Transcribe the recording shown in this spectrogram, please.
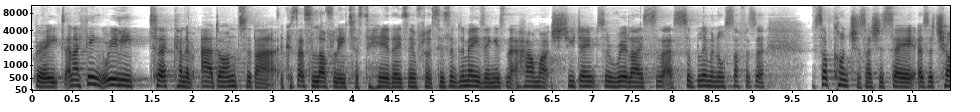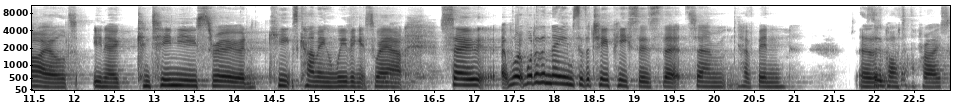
Great. And I think really to kind of add on to that, because that's lovely just to hear those influences and amazing, isn't it? How much you don't sort of realize that subliminal stuff as a subconscious, I should say, as a child, you know, continues through and keeps coming and weaving its way out. So, what, what are the names of the two pieces that um, have been uh, so, part of the prize?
